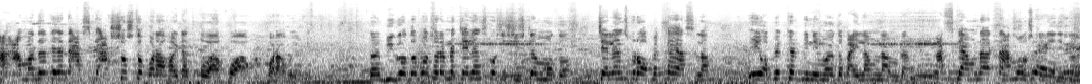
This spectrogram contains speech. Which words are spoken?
আর আমাদেরকে যাতে আজকে আশ্বস্ত করা হয় এটা করা- হইবে। কারণ বিগত বছর আমরা চ্যালেঞ্জ করছি সিস্টেম মতো। চ্যালেঞ্জ করে অপেক্ষায় আসলাম। এই অপেক্ষার বিনিময়ে তো পাইলাম না আমরা। আজকে আমরা একটা আশ্বস্ত নিয়ে যেতে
